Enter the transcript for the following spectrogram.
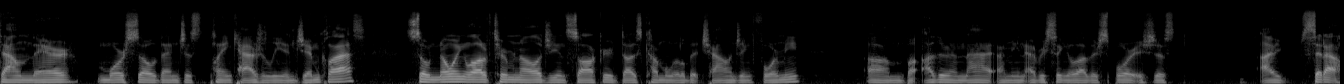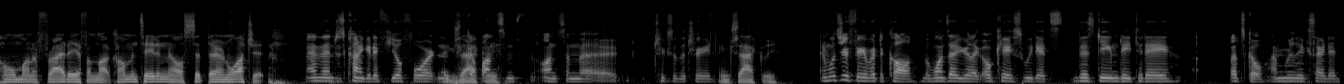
down there, more so than just playing casually in gym class. So knowing a lot of terminology in soccer does come a little bit challenging for me. Um, but other than that, I mean, every single other sport is just I sit at home on a Friday if I'm not commentating, and I'll sit there and watch it. And then just kind of get a feel for it and exactly. pick up on some on some uh, tricks of the trade. Exactly. And what's your favorite to call? The ones that you're like, okay, sweet, it's this game day today. Let's go. I'm really excited.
